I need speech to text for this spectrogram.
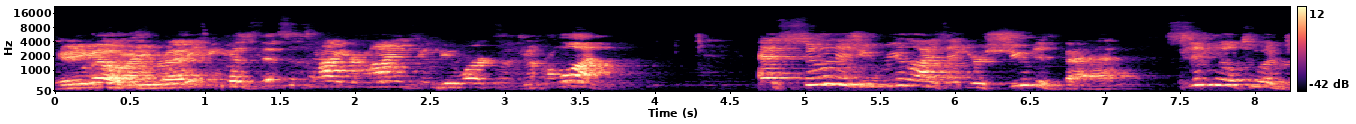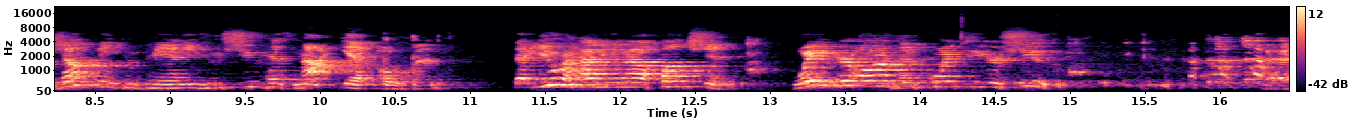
Here you go. Are you ready? Because this is how your mind's going to be working. Number one, as soon as you realize that your chute is bad, signal to a jumping companion whose chute has not yet opened that you are having a malfunction. Wave your arms and point to your chute. Okay?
